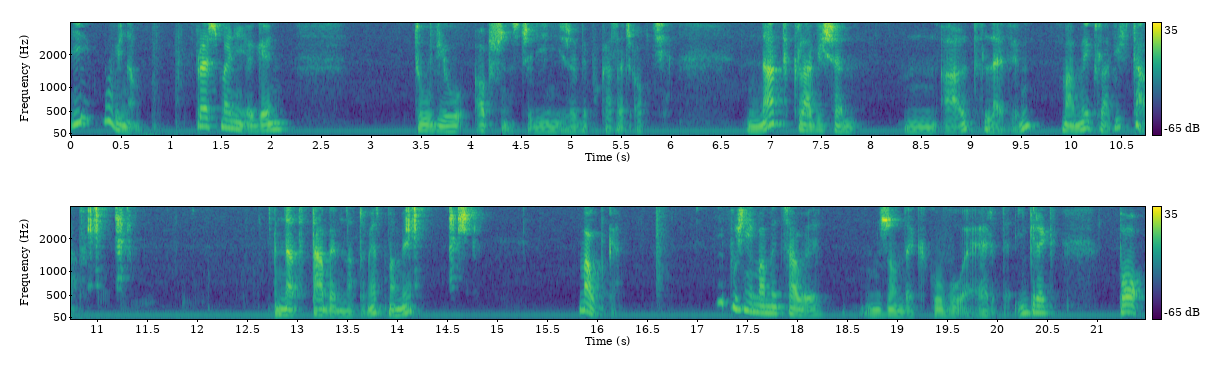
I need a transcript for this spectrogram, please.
I mówi nam press menu again to view options, czyli żeby pokazać opcje. Nad klawiszem mm, Alt lewym mamy klawisz Tab. Tab. Nad tabem natomiast mamy małpkę. I później mamy cały rządek QW, ER, T, Y. Po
